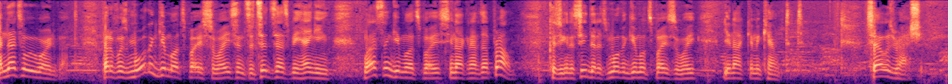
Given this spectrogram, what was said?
And that's what we're worried about. But if it was more than Gimlet space away, since the tzitzis has to be hanging less than Gimlet space, you're not going to have that problem. Because you're going to see that it's more than Gimlet space away, you're not going to count it. So that was Rashi.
